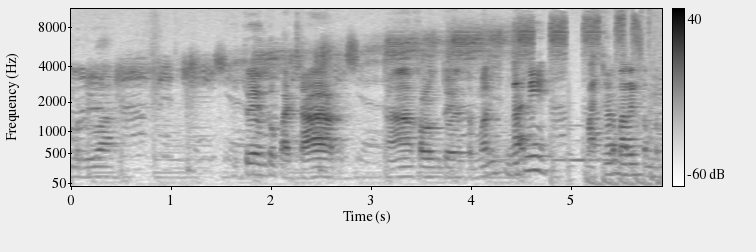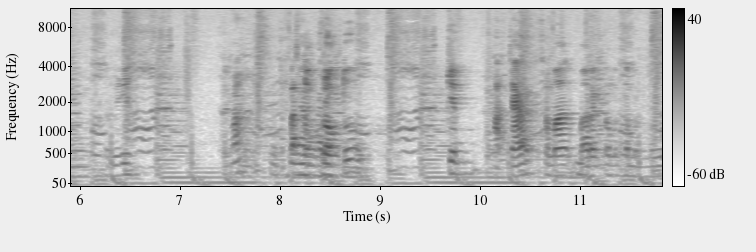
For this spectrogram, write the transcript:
berdua Itu yang untuk pacar. Nah kalau untuk yang temen, enggak nih pacar bareng temen tapi Hah? tempat nongkrong tuh kita pacar sama bareng temen-temenmu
